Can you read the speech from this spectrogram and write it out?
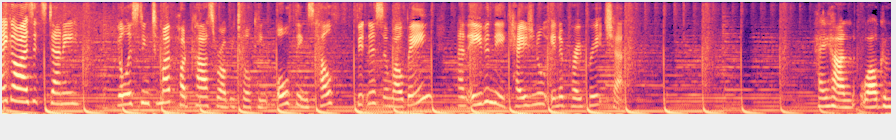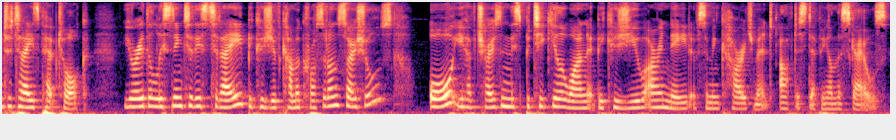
Hey guys, it's Dannii. You're listening to my podcast where I'll be talking all things health, fitness, and well-being, and even the occasional inappropriate chat. Hey hun, welcome to today's pep talk. You're either listening to this today because you've come across it on socials, or you have chosen this particular one because you are in need of some encouragement after stepping on the scales.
